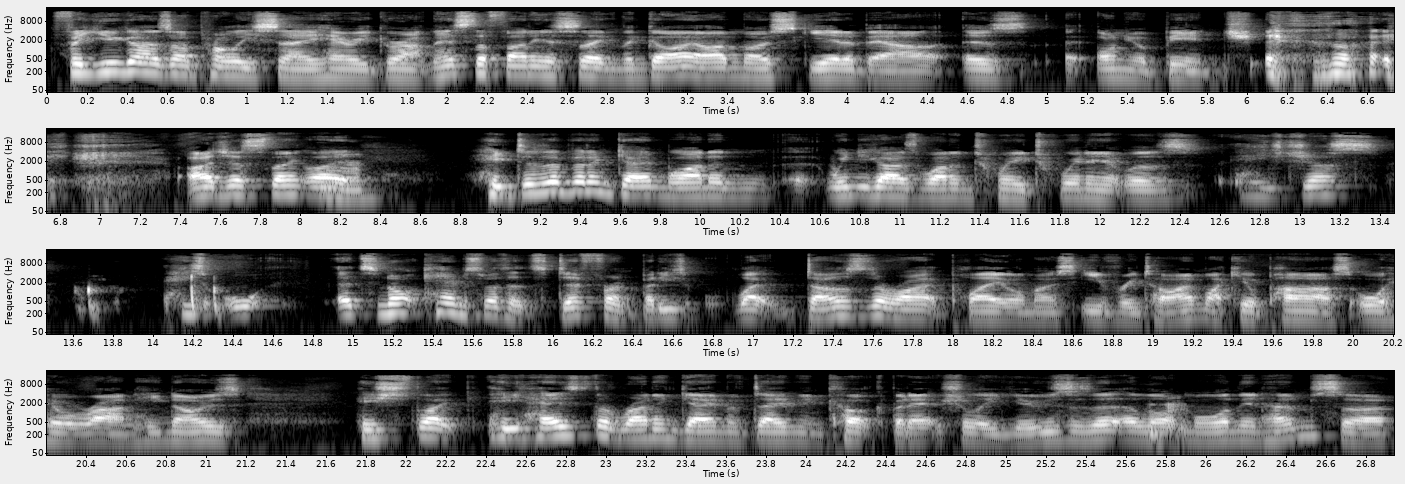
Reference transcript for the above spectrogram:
for you guys, I'd probably say Harry Grant. That's the funniest thing. The guy I'm most scared about is on your bench. like, I just think like he did a bit in game one, and uh, when you guys won in 2020, it was he's just he's al- it's not Cam Smith. It's different, but he's like does the right play almost every time. Like he'll pass or he'll run. He knows. He's like he has the running game of Damien Cook, but actually uses it a lot more than him. So,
